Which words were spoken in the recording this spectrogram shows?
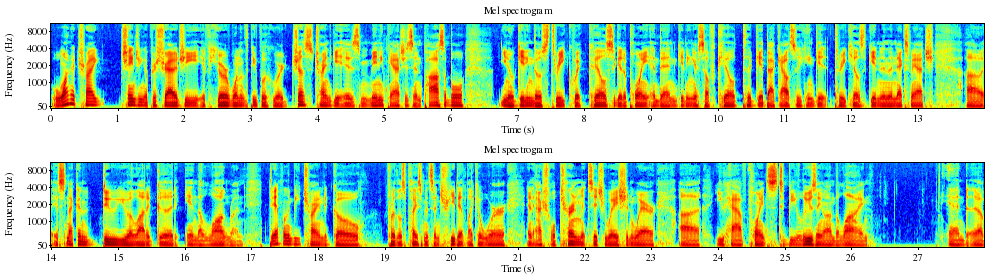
want to try changing up your strategy if you're one of the people who are just trying to get as many patches in possible you know, getting those three quick kills to get a point and then getting yourself killed to get back out so you can get three kills again in the next match. Uh, it's not going to do you a lot of good in the long run. Definitely be trying to go for those placements and treat it like it were an actual tournament situation where uh, you have points to be losing on the line and uh,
